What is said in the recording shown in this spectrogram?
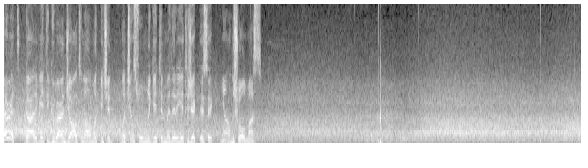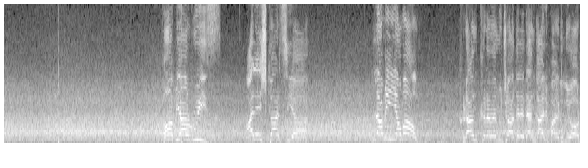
Evet galibiyeti güvence altına almak için maçın sonunu getirmeleri yetecek desek yanlış olmaz. Fabian Ruiz, Alex Garcia, Lamin Yamal. Kıran kırana mücadeleden galip ayrılıyor.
